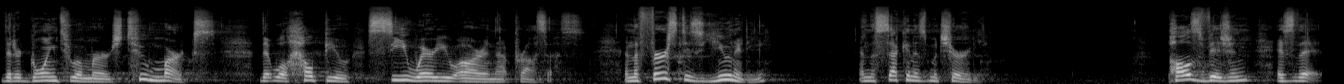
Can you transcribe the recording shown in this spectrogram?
that are going to emerge, two marks that will help you see where you are in that process. And the first is unity, and the second is maturity. Paul's vision is that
